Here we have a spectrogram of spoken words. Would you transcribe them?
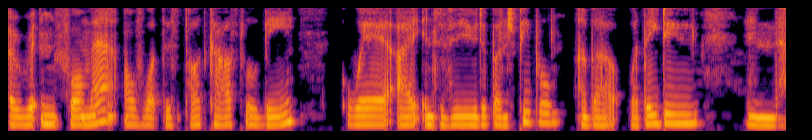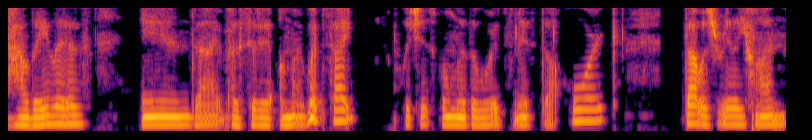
a written format of what this podcast will be, where I interviewed a bunch of people about what they do and how they live. And I posted it on my website, which is wilmathewordsmith.org. That was really fun.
